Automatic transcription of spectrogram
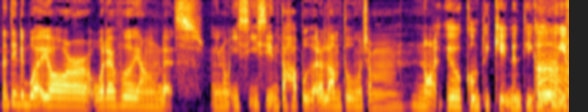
Nanti dia buat your Whatever yang that's You know isi-isi entah apa kat dalam tu Macam Not It will complicate nanti kalau Ah. if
